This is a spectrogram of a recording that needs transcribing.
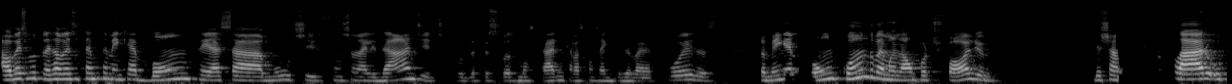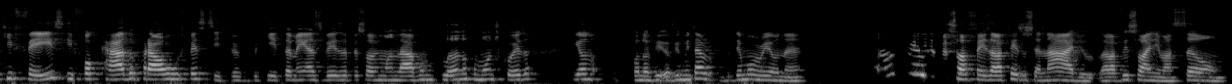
Ao mesmo, mas ao mesmo tempo também que é bom ter essa multifuncionalidade, tipo, das pessoas mostrarem que elas conseguem fazer várias coisas. Também é bom, quando vai mandar um portfólio, deixar claro o que fez e focado para algo específico, porque também às vezes a pessoa me mandava um plano com um monte de coisa e eu quando eu vi, eu vi muita demo reel, né? Eu não sei o que a pessoa fez, ela fez o cenário, ela fez só a animação,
